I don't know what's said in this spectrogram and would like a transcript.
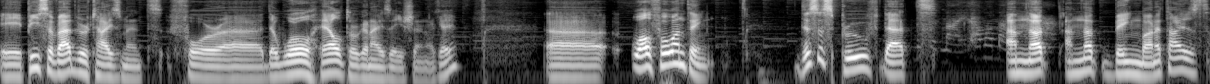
a piece of advertisement for uh, the World Health Organization, okay? Uh, well, for one thing, this is proof that I'm not I'm not being monetized,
